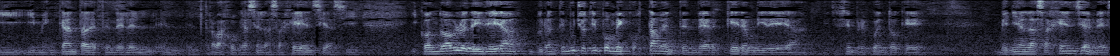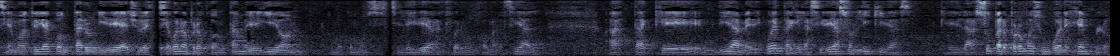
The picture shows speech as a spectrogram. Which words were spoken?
y me encanta defender el, el- el trabajo que hacen las agencias. Y, y cuando hablo de idea, durante mucho tiempo me costaba entender qué era una idea. Yo siempre cuento que venían las agencias y me decían, bueno, te voy a contar una idea. Yo les decía, bueno, pero contame el guion, como, como si, la idea fuera un comercial. Hasta que un día me di cuenta que las ideas son líquidas, que la super promo es un buen ejemplo.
